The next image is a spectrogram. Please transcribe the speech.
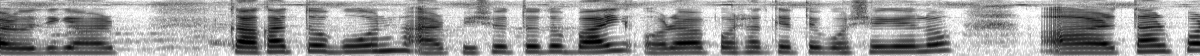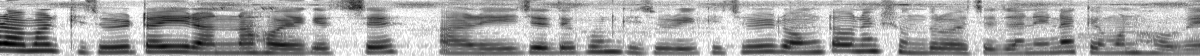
আর ওইদিকে আমার কাকাতো বোন আর পিসতো তো ভাই, ওরা প্রসাদ খেতে বসে গেল। আর তারপর আমার খিচুড়িটাই রান্না হয়ে গেছে। আর এই যে দেখুন খিচুড়ি, খিচুড়ির রঙটা অনেক সুন্দর হয়েছে, জানি না কেমন হবে।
